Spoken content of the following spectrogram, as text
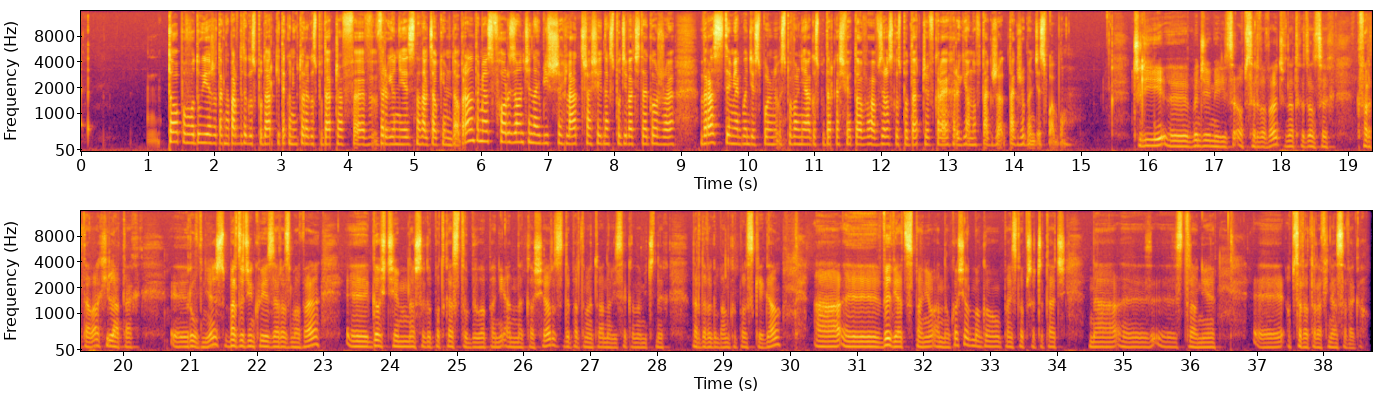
to powoduje, że tak naprawdę te gospodarki, ta koniunktura gospodarcza w, w regionie jest nadal całkiem dobra. Natomiast w horyzoncie najbliższych lat trzeba się jednak spodziewać tego, że wraz z tym, jak będzie spowalniała gospodarka światowa, wzrost gospodarczy w krajach regionów także, także będzie słabo. Czyli y, będziemy mieli co obserwować w nadchodzących kwartałach i latach y, również. Bardzo dziękuję za rozmowę. Y, gościem naszego podcastu była pani Anna Kosior z Departamentu Analiz Ekonomicznych Narodowego Banku Polskiego, a wywiad z panią Anną Kosior mogą państwo przeczytać na stronie Obserwatora Finansowego.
